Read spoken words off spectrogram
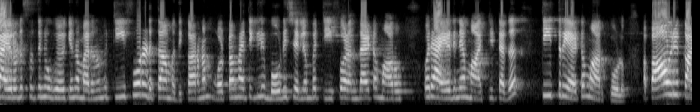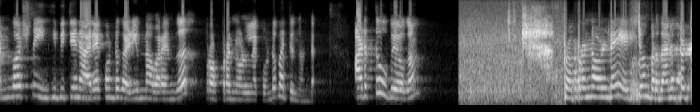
തൈറോയിഡിസത്തിന് ഉപയോഗിക്കുന്ന മരുന്ന് ടി ഫോർ എടുത്താൽ മതി. കാരണം ഓട്ടോമാറ്റിക്കലി ബോഡി ചെല്ലുമ്പോൾ ടി ഫോർ എന്തായിട്ട് മാറും? ഒരു അയഡിനെ മാറ്റിയിട്ട് അത് ടി ത്രീ ആയിട്ട് മാർക്കുള്ളൂ അപ്പൊ ആ ഒരു കൺവേർഷനെ ഇൻഹിബിറ്റ് ചെയ്യാൻ ആരെ കൊണ്ട് കഴിയും എന്നാ പറയുന്നത്? പ്രൊപ്രനോളിനെ കൊണ്ട് പറ്റുന്നുണ്ട്. അടുത്ത ഉപയോഗം പ്രൊപ്രനോളിന്റെ ഏറ്റവും പ്രധാനപ്പെട്ട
